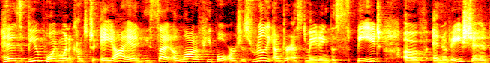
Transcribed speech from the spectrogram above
his viewpoint when it comes to AI and he said a lot of people are just really underestimating the speed of innovation,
